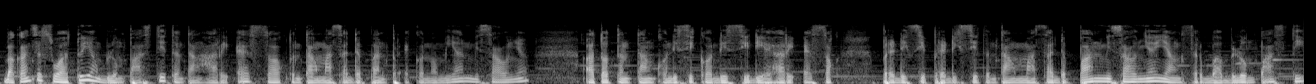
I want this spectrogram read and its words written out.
bahkan sesuatu yang belum pasti tentang hari esok, tentang masa depan perekonomian misalnya, atau tentang kondisi-kondisi di hari esok, prediksi-prediksi tentang masa depan misalnya yang serba belum pasti.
